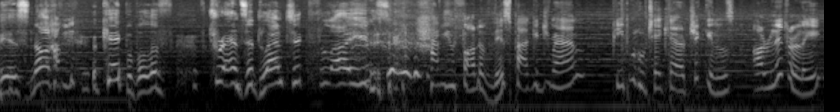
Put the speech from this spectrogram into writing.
is not you- capable of transatlantic flights. Have you thought of this package, man? People who take care of chickens are literally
